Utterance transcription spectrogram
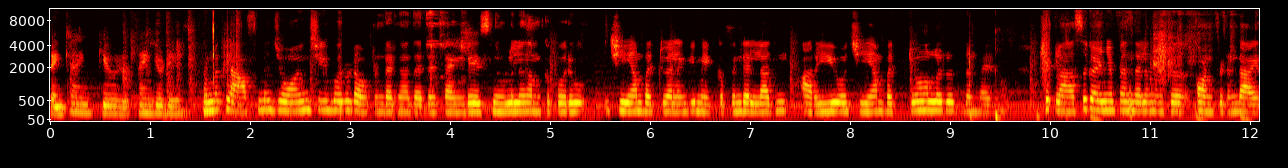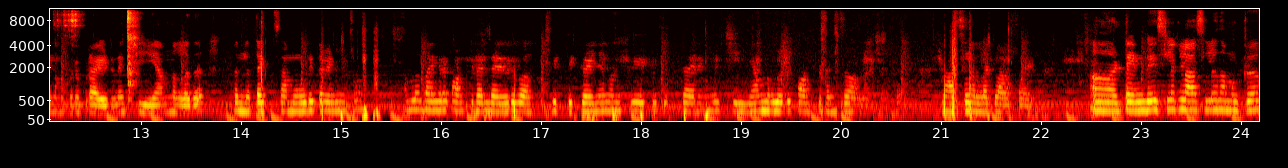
thank you thank you thank you dear നമ്മൾ ക്ലാസ്സിന് ജോയിൻ ചെയ്യുമ്പോൾ ഒരു ഡൗട്ട് ഉണ്ടായിരുന്നു. അതായത് ടെൻ ഡേയ്സിനുള്ളിൽ നമുക്കിപ്പോൾ ഒരു ചെയ്യാൻ പറ്റുമോ അല്ലെങ്കിൽ മേക്കപ്പിന്റെ എല്ലാതും അറിയുമോ ചെയ്യാൻ പറ്റുമോ എന്നുള്ളൊരു ഇതുണ്ടായിരുന്നു. പക്ഷെ ക്ലാസ് കഴിഞ്ഞപ്പോൾ എന്തായാലും നമുക്ക് കോൺഫിഡന്റ് ആയി നമുക്കൊരു ബ്രൈഡിനെ ചെയ്യാം എന്നുള്ളത്. അപ്പോൾ ഇന്നത്തെ എക്സാം കൂടി കഴിഞ്ഞപ്പോൾ നമ്മൾ ഭയങ്കര കോൺഫിഡന്റ് ആയി ഒരു വർക്ക് കിട്ടിക്കഴിഞ്ഞാൽ നമുക്ക് ഏറ്റവും കാര്യങ്ങൾ ചെയ്യാം എന്നുള്ളൊരു കോൺഫിഡൻസ് വന്നിട്ടുണ്ട്. ക്ലാസ് നല്ല ക്ലാസ് ആയിരുന്നു. ടെൻ ഡേയ്സിലെ ക്ലാസ്സിൽ നമുക്ക്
